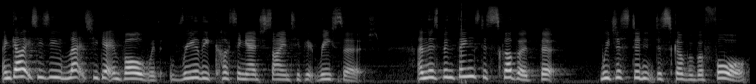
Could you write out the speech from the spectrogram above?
And Galaxy Zoo lets you get involved with really cutting edge scientific research. And there's been things discovered that we just didn't discover before.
